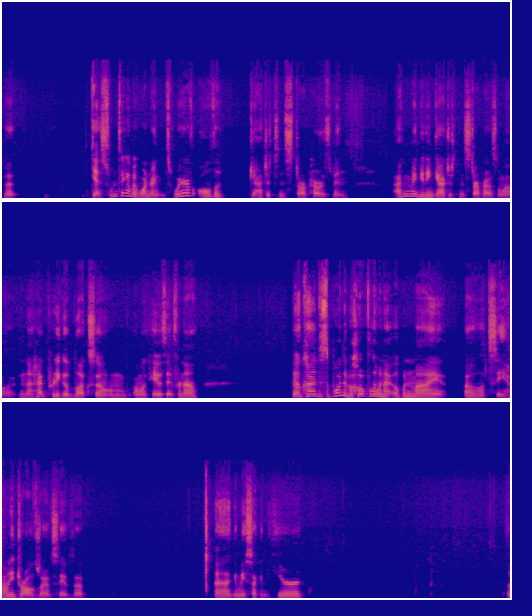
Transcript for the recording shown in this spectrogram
but yes, one thing I've been wondering is where have all the gadgets and star powers been? I haven't been getting gadgets and star in a while, and I had pretty good luck, so I'm I'm okay with it for now. I'm kind of disappointed, but hopefully when I open my oh, let's see, how many draws do I have saved up? Uh, give me a second here. Uh,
